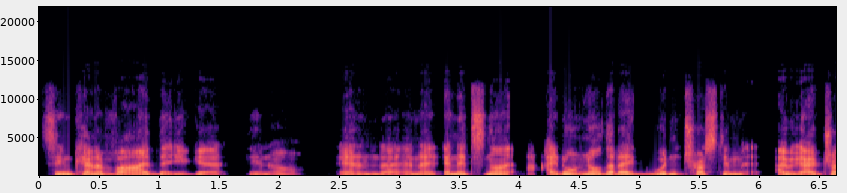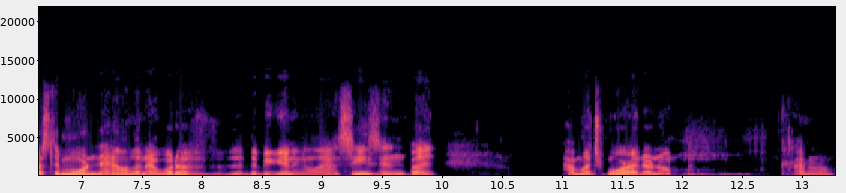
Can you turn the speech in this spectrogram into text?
same kind of vibe that you get, you know. And uh, and I and it's not. I don't know that I wouldn't trust him. I I trust him more now than I would have the, the beginning of last season. But how much more? I don't know. I don't know.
